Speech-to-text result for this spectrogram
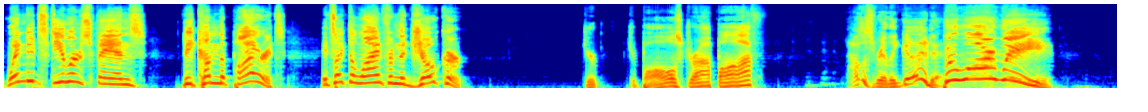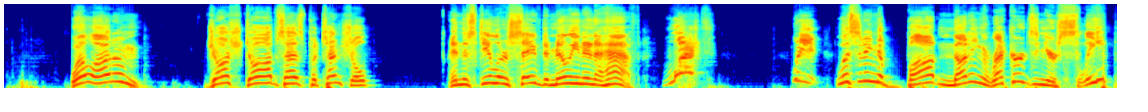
When did Steelers fans become the Pirates? It's like the line from the Joker. Your your balls drop off. That was really good. Who are we? Well, Adam, Josh Dobbs has potential, and the Steelers saved a million and a half. What? What are you listening to Bob Nutting records in your sleep?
